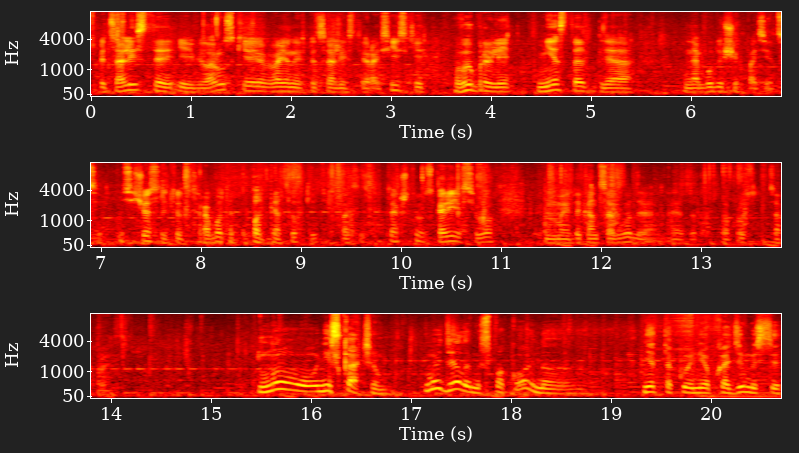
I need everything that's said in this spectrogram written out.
специалисты, и белорусские военные специалисты, и российские, выбрали место для на будущих позиций. И сейчас идет работа по подготовке этих позиций. Так что, скорее всего, мы до конца года этот вопрос закроем. Ну, не скачем. Мы делаем спокойно. Нет такой необходимости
